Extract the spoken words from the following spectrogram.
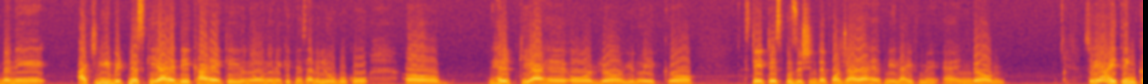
मैंने एक्चुअली विटनेस किया है देखा है कि यू नो उन्होंने कितने सारे लोगों को हेल्प किया है और यू नो एक स्टेटस पोजीशन तक पहुँचाया है अपनी लाइफ में. एंड सो या I think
